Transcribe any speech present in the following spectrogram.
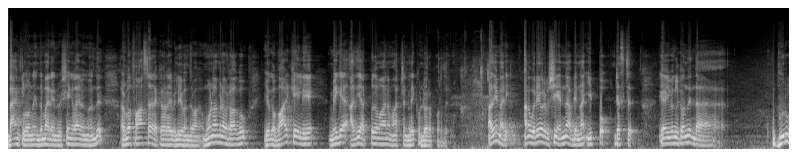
பேங்க் லோனு இந்த மாதிரியான விஷயங்கள்லாம் இவங்க வந்து ரொம்ப ஃபாஸ்ட்டாக ரெக்கவர் ஆகி வெளியே வந்துடுவாங்க மூணாம் இடம் ராகு இவங்க வாழ்க்கையிலேயே மிக அதி அற்புதமான மாற்றங்களை கொண்டு வர போகிறது அதே மாதிரி ஆனால் ஒரே ஒரு விஷயம் என்ன அப்படின்னா இப்போது ஜஸ்ட்டு இவங்களுக்கு வந்து இந்த குரு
